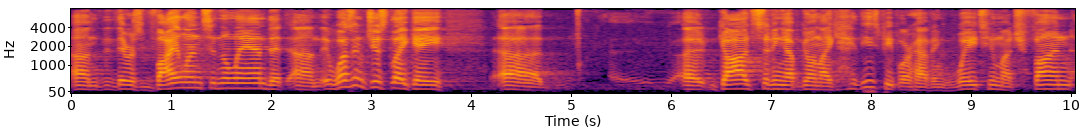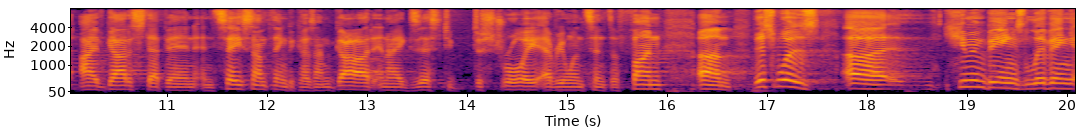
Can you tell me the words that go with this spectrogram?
um, there was violence in the land, that um, it wasn't just like a, uh, God sitting up going like, hey, these people are having way too much fun. I've got to step in and say something because I'm God and I exist to destroy everyone's sense of fun. Um, this was uh, human beings living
